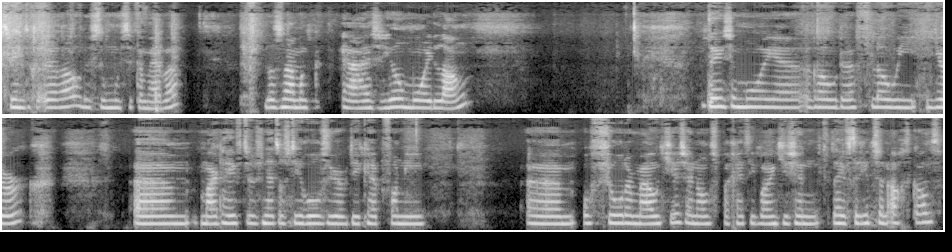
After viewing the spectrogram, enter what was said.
20 euro. Dus toen moest ik hem hebben. Dat is namelijk, ja, hij is heel mooi lang. Deze mooie rode flowy jurk. Um, maar het heeft dus net als die roze jurk die ik heb van die Um, of shouldermouwtjes en dan spaghetti bandjes en het heeft rits aan de achterkant.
